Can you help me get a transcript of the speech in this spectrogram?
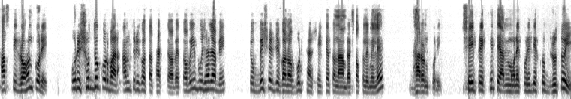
শাস্তি গ্রহণ করে পরিশুদ্ধ করবার আন্তরিকতা থাকতে হবে। তবেই বোঝা যাবে, চব্বিশের যে গণ অভ্যুত্থান, সেই চেতনা আমরা সকলে মিলে ধারণ করি। সেই প্রেক্ষিতে আমি মনে করি যে খুব দ্রুতই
